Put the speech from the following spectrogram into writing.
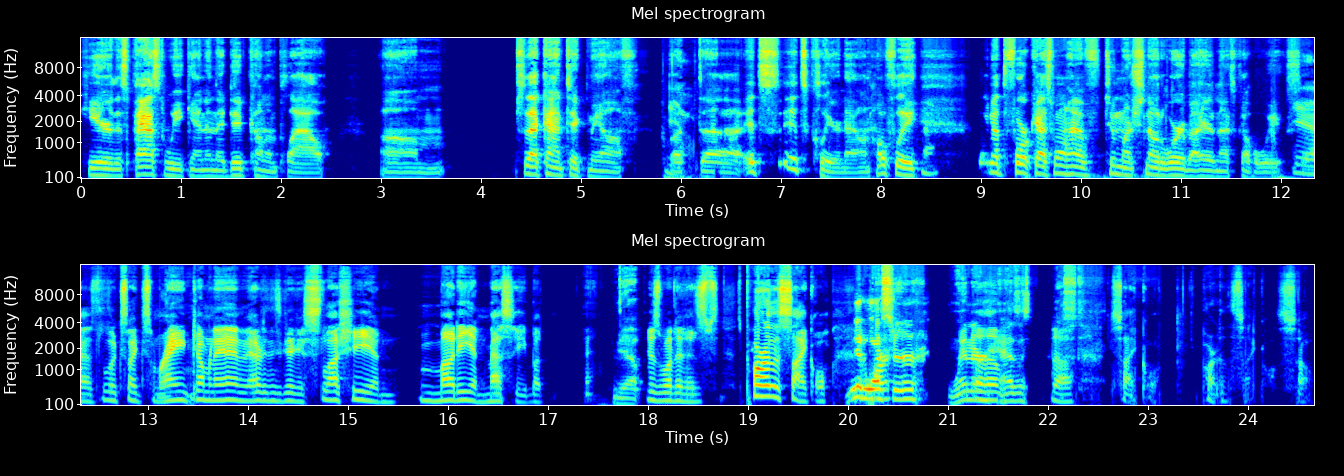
here this past weekend, and they did come and plow. Um, so that kind of ticked me off. Yeah. But uh, it's it's clear now, and hopefully, Yeah. looking at the forecast, won't have too much snow to worry about here the next couple weeks. so. Yeah, it looks like some rain coming in and everything's gonna get slushy and muddy and messy, but yeah, is what it is. It's part of the cycle. Midwestern winter Um, has a uh, cycle, part of the cycle. So,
